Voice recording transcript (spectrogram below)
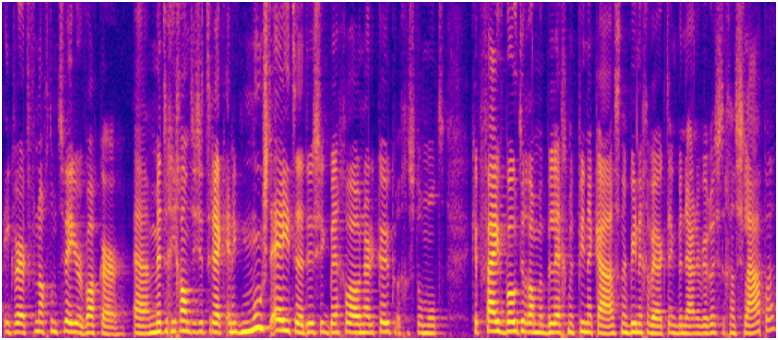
Ik werd vannacht om twee uur wakker eh, met een gigantische trek en ik moest eten. Dus ik ben gewoon naar de keuken gestommeld. Ik heb vijf boterhammen belegd met pindakaas naar binnen gewerkt en ik ben daarna weer rustig gaan slapen.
